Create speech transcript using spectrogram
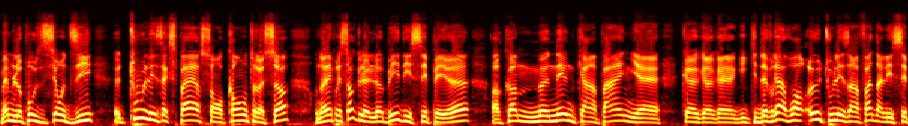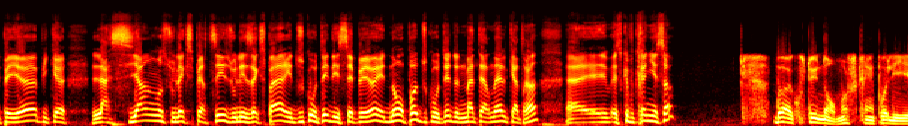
même l'opposition dit euh, tous les experts sont contre ça. On a l'impression que le lobby des CPE a comme mené une campagne euh, qui devrait avoir eux tous les enfants dans les CPE, puis que la science ou l'expertise ou les experts est du côté des CPE et non pas du côté d'une maternelle 4 euh, est-ce que vous craignez ça? Bah, écoutez, non, moi je crains pas les,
